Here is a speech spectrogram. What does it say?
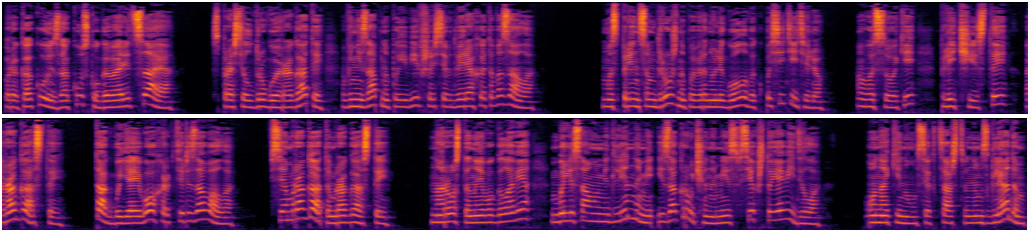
«Про какую закуску говорит Сая?» — спросил другой рогатый, внезапно появившийся в дверях этого зала. Мы с принцем дружно повернули головы к посетителю. Высокий, плечистый, рогастый. Так бы я его охарактеризовала. Всем рогатым рогастый. Наросты на его голове были самыми длинными и закрученными из всех, что я видела. Он окинул всех царственным взглядом,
